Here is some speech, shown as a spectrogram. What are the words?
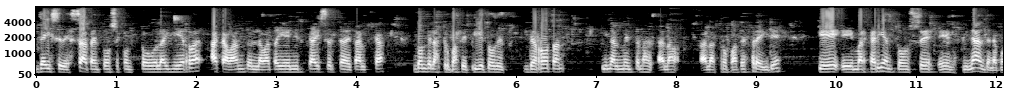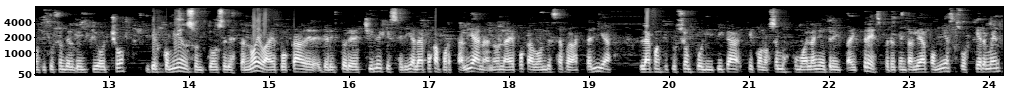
De ahí se desata entonces con toda la guerra, acabando en la batalla de Mircay cerca de Talca, donde las tropas de Prieto derrotan finalmente a, las tropas de Freire, que eh, marcaría entonces el final de la constitución del 28 y el comienzo entonces de esta nueva época de, de la historia de Chile, que sería la época portaliana, ¿no? la época donde se redactaría la constitución política que conocemos como el año 33, pero que en realidad comienza su germen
